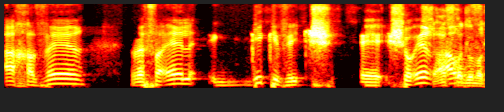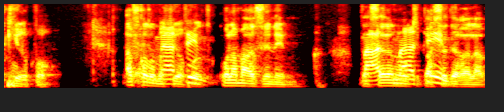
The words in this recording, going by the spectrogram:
החבר רפאל גיקיביץ' אה, שוער שאף אחד לא מכיר פה. אף אחד לא מכיר פה. כל המאזינים. תעשה לנו טיפה סדר עליו.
